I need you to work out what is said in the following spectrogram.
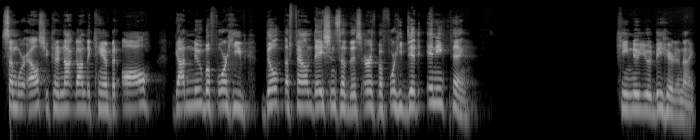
somewhere else. You could have not gone to camp at all. God knew before He built the foundations of this earth, before He did anything, He knew you would be here tonight.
